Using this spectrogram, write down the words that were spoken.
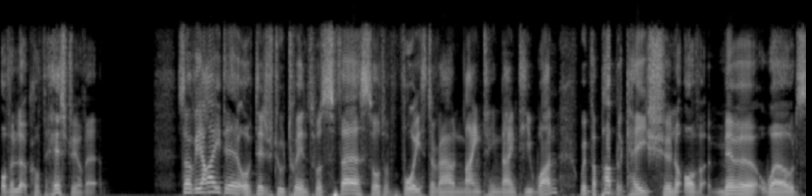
of a look of the history of it. So the idea of digital twins was first sort of voiced around 1991 with the publication of Mirror Worlds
